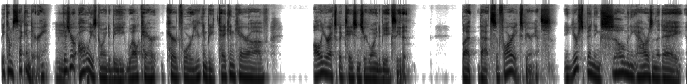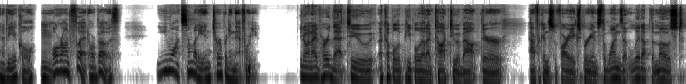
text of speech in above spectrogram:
become secondary Mm. because you're always going to be well care, cared for. You can be taken care of. All your expectations are going to be exceeded. But that safari experience, you're spending so many hours in the day in a vehicle Mm. or on foot or both. You want somebody interpreting that for you. You know, and I've heard that too. A couple of people that I've talked to about their African safari experience, the ones that lit up the most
